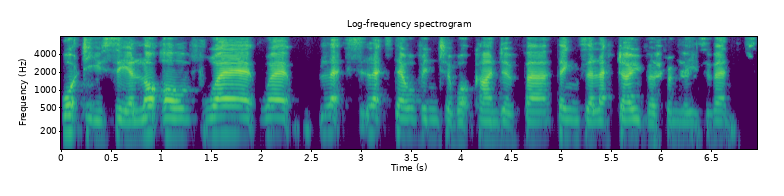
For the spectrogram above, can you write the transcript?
what do you see a lot of? Where where let's let's delve into what kind of uh, things are left over from these events.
